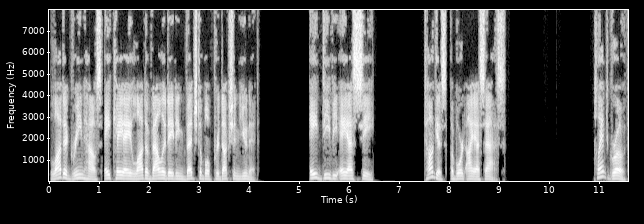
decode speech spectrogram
LADA Greenhouse aka LADA Validating Vegetable Production Unit. ADVASC TAGES, aboard ISS Plant growth,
